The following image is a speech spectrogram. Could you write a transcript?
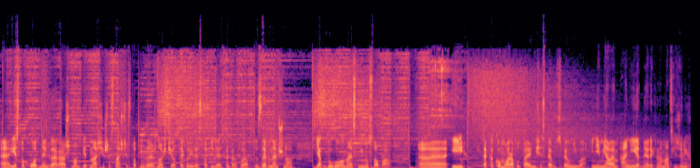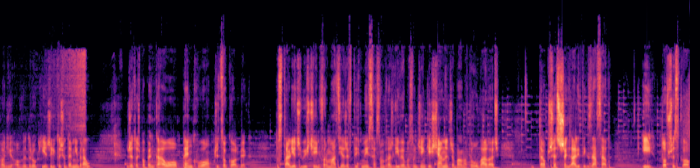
E, Jest to chłodny garaż, mam 15-16 stopni w zależności od tego, ile jest, to, ile jest temperatura zewnętrzna, jak długo ona jest minusowa. E, I taka komora tutaj mi się speł- spełniła. I nie miałem ani jednej reklamacji, jeżeli chodzi o wydruki. Jeżeli ktoś ode mnie brał, że coś popękało, pękło, czy cokolwiek. Dostali oczywiście informację, że w tych miejscach są wrażliwe, bo są cienkie ściany, trzeba na to uważać. To przestrzegali tych zasad i to wszystko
